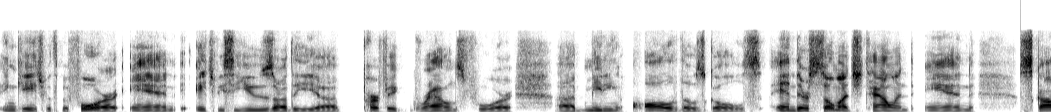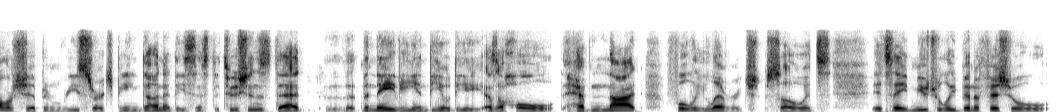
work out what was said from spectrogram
engaged with before. And HBCUs are the uh, perfect grounds for uh, meeting all of those goals. And there's so much talent and scholarship and research being done at these institutions that the, the Navy and DoD as a whole have not fully leveraged. So it's it's a mutually beneficial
